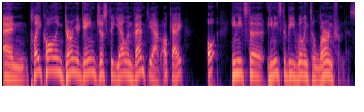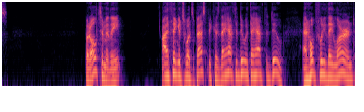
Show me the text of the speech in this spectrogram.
and play calling during a game just to yell and vent? Yeah, okay. Oh, he needs to he needs to be willing to learn from this. But ultimately, I think it's what's best because they have to do what they have to do. And hopefully they learned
